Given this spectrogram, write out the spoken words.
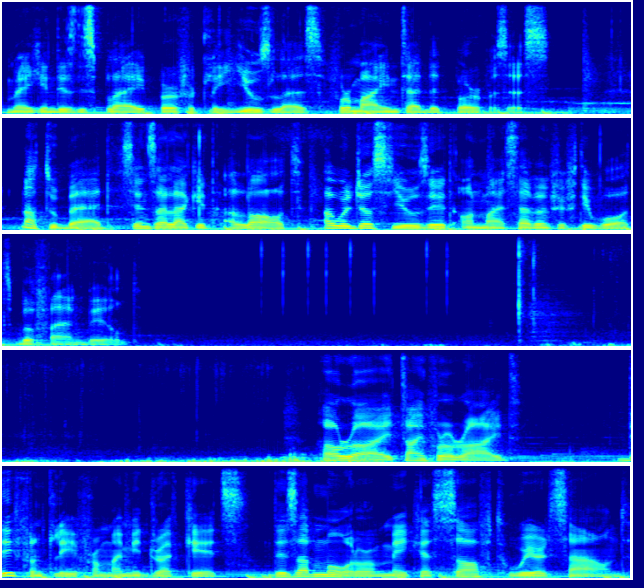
making this display perfectly useless for my intended purposes. Not too bad, since I like it a lot, I will just use it on my 750 watt Bafang build. Alright, time for a ride. Differently from my mid-drive kits, this hub motor makes a soft, weird sound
